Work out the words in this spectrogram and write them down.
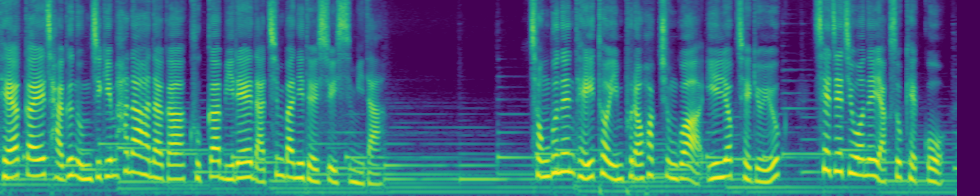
대학가의 작은 움직임 하나하나가 국가 미래의 나침반이 될 수 있습니다. 정부는 데이터 인프라 확충과 인력 재교육, 세제 지원을 약속했고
